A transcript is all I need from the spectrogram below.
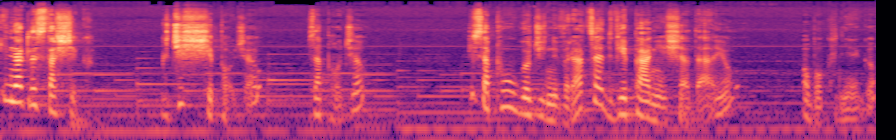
I nagle Stasiek gdzieś się podział, zapodział i za pół godziny wraca, dwie panie siadają obok niego.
